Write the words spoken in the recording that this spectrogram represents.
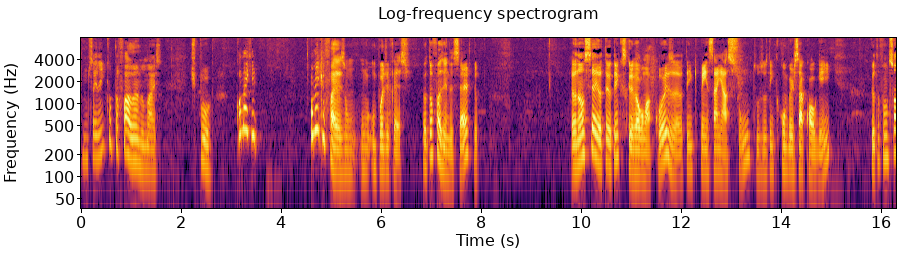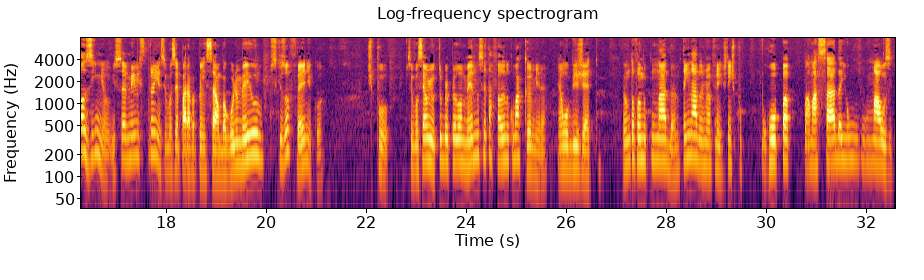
Não sei nem o que eu tô falando mais. Tipo, como é que. Como é que faz um, um, um podcast? Eu tô fazendo certo? Eu não sei, eu, te, eu tenho que escrever alguma coisa, eu tenho que pensar em assuntos, eu tenho que conversar com alguém. Eu tô falando sozinho. Isso é meio estranho se você parar pra pensar. É um bagulho meio esquizofrênico. Tipo, se você é um youtuber, pelo menos você tá falando com uma câmera. É um objeto. Eu não tô falando com nada. Não tem nada na minha frente. Tem, tipo, roupa amassada e um mouse.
